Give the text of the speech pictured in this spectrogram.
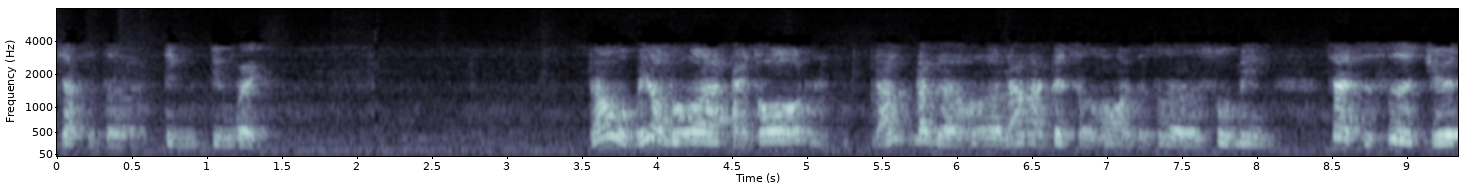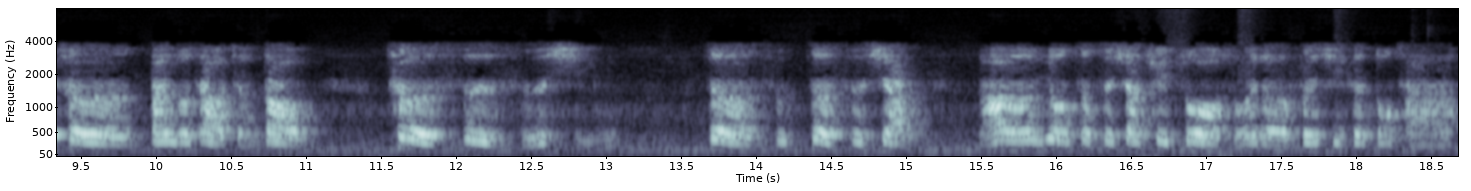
价值的定定位。然后我们要如何来摆脱蓝那个呃蓝海变成红海的这个宿命？在指示决策当中，他有讲到测试实行这四这四项，然后用这四项去做所谓的分析跟洞察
